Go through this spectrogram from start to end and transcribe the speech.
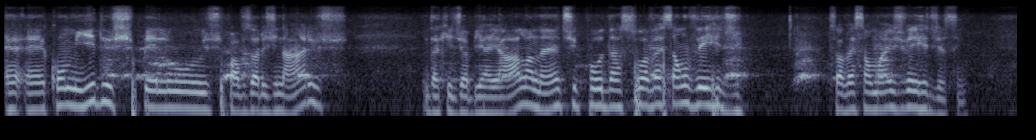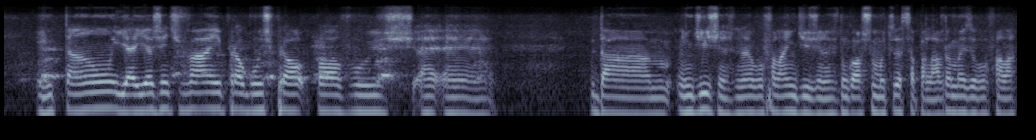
é, é, comidos pelos povos originários daqui de Abiyala, né, tipo, da sua versão verde, sua versão mais verde, assim. Então, e aí a gente vai para alguns povos é, é, da indígenas, né? Eu vou falar indígenas, não gosto muito dessa palavra, mas eu vou falar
